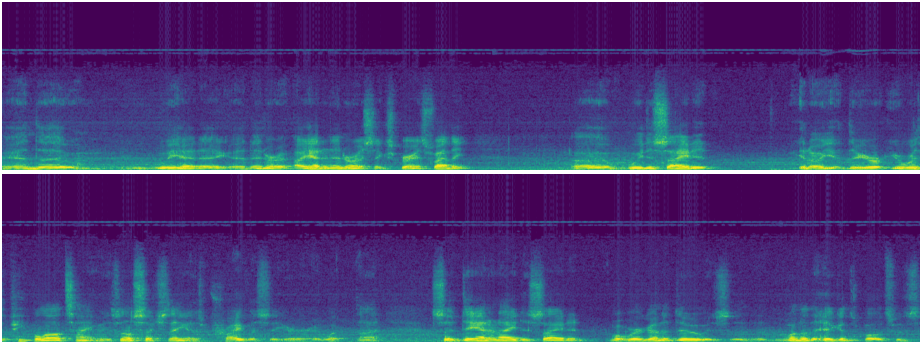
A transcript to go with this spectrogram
And, and uh, we had a an inter- I had an interesting experience. Finally, uh, we decided, you know, you, you're you're with people all the time. There's no such thing as privacy or whatnot. So Dan and I decided what we are going to do is uh, one of the Higgins boats was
